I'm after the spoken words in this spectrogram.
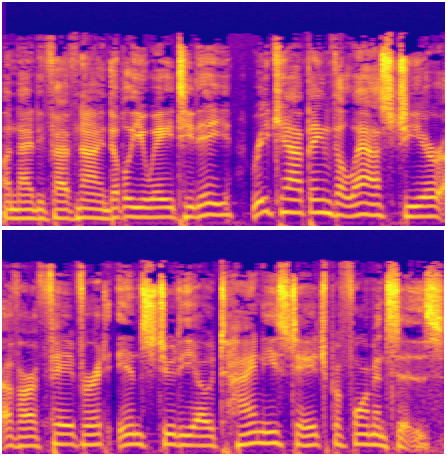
on 95.9 WATD, recapping the last year of our favorite in-studio tiny stage performances.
